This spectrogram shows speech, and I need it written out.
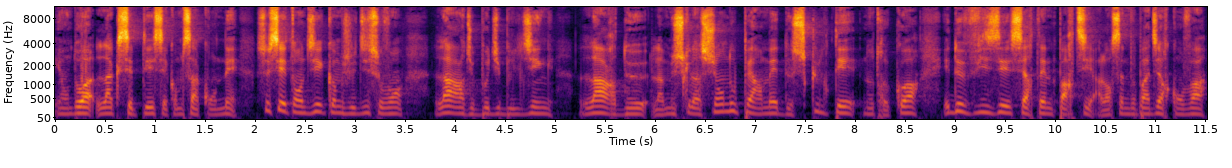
et on doit l'accepter. C'est comme ça qu'on est. Ceci étant dit, comme je dis souvent, l'art du bodybuilding, l'art de la musculation nous permet de sculpter notre corps et de viser certaines parties. Alors, ça ne veut pas dire qu'on va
